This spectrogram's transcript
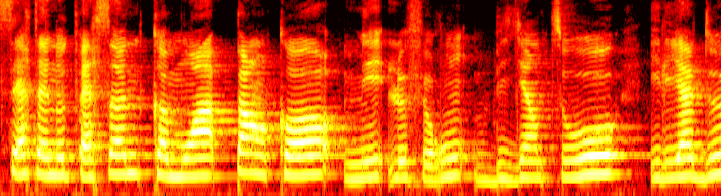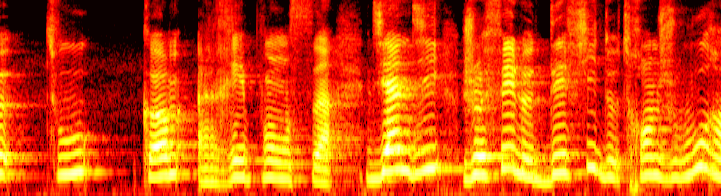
certaines autres personnes comme moi, pas encore, mais le feront bientôt. Il y a de tout comme réponse. Diane dit, je fais le défi de 30 jours.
